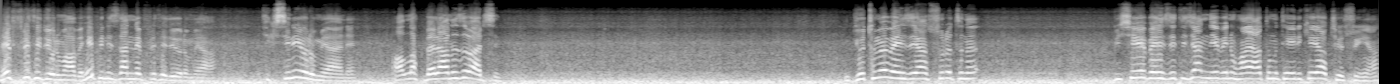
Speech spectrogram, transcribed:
Nefret ediyorum abi. Hepinizden nefret ediyorum ya. Tiksiniyorum yani. Allah belanızı versin. Götüme benzeyen suratını bir şeye benzeteceksin diye benim hayatımı tehlikeye atıyorsun ya.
